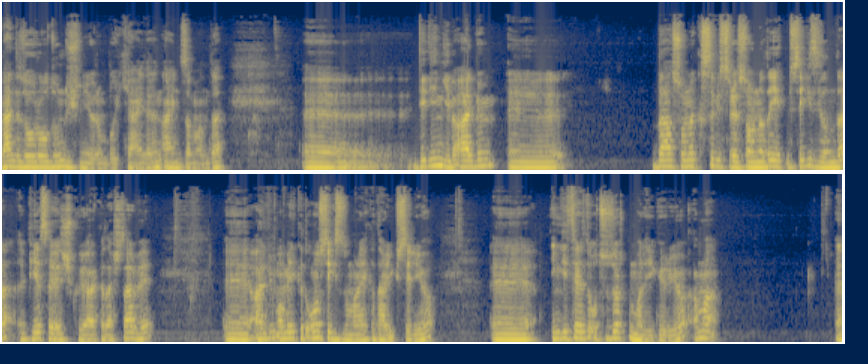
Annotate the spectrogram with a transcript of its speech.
ben de doğru olduğunu düşünüyorum bu hikayelerin aynı zamanda. E, dediğim gibi albüm e, daha sonra kısa bir süre sonra da 78 yılında e, piyasaya çıkıyor arkadaşlar ve e, albüm Amerika'da 18 numaraya kadar yükseliyor. E, İngiltere'de 34 numarayı görüyor ama e,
